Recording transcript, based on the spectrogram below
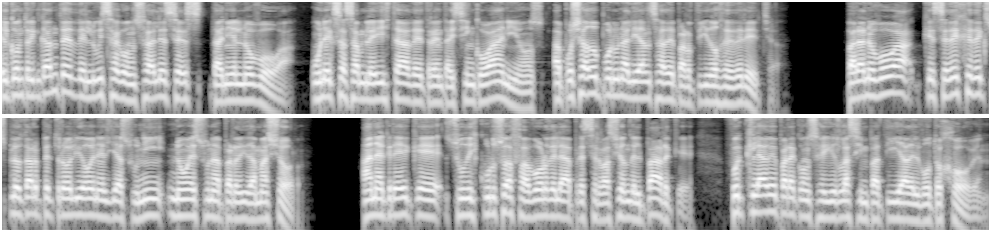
El contrincante de Luisa González es Daniel Novoa, un exasambleísta de 35 años, apoyado por una alianza de partidos de derecha. Para Novoa, que se deje de explotar petróleo en el Yasuní no es una pérdida mayor. Ana cree que su discurso a favor de la preservación del parque fue clave para conseguir la simpatía del voto joven.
